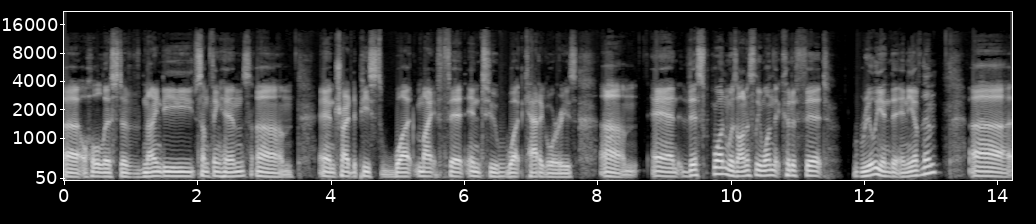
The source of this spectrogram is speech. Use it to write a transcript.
uh, a whole list of 90 something hymns um, and tried to piece what might fit into what categories um, and this one was honestly one that could have fit really into any of them uh,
